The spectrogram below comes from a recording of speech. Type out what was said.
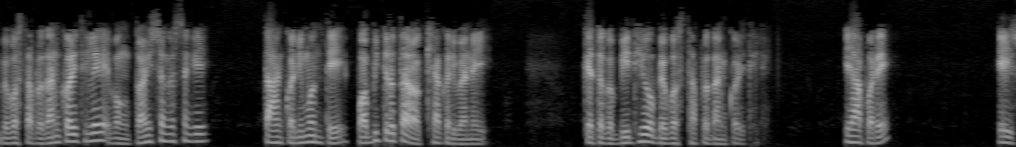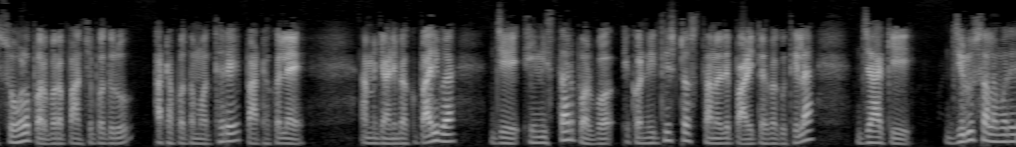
ବ୍ୟବସ୍ଥା ପ୍ରଦାନ କରିଥିଲେ ଏବଂ ତହିଁ ସଙ୍ଗେ ସଙ୍ଗେ ତାହାଙ୍କ ନିମନ୍ତେ ପବିତ୍ରତା ରକ୍ଷା କରିବା ନେଇ କେତେକ ବିଧି ଓ ବ୍ୟବସ୍ଥା ପ୍ରଦାନ କରିଥିଲେ। ଏହାପରେ ଏହି ଷୋହଳ ପର୍ବର ପାଞ୍ଚ ପଦରୁ ଆଠ ପଦ ମଧ୍ୟରେ ପାଠ କଲେ ଆମେ ଜାଣିବାକୁ ପାରିବା ଯେ ଏହି ନିସ୍ତାର ପର୍ବ ଏକ ନିର୍ଦ୍ଦିଷ୍ଟ ସ୍ଥାନରେ ପାଳିତ ହେବାକୁ ଥିଲା ଯାହାକି ଜିରୁସାଲମରେ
